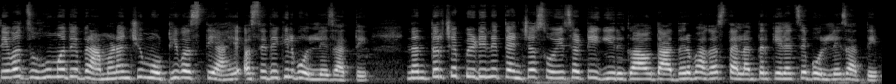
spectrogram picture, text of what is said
तेव्हा जुहूमध्ये ब्राह्मणांची मोठी वस्ती आहे असे देखील बोलले जाते. नंतरच्या पिढीने त्यांच्या सोयीसाठी गिरगाव दादर भागात स्थलांतर केल्याचे बोलले जाते.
